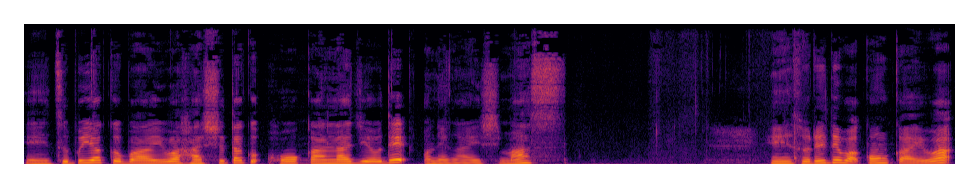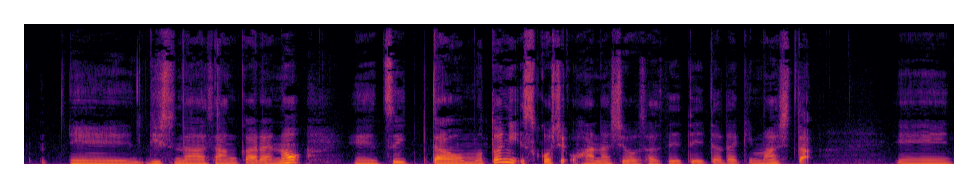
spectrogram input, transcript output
えつぶやく場合は、ハッシュタグ、奉還ラジオでお願いします。えー、それでは今回は、えー、リスナーさんからの、えー、ツイッターをもとに少しお話をさせていただきました。えー、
